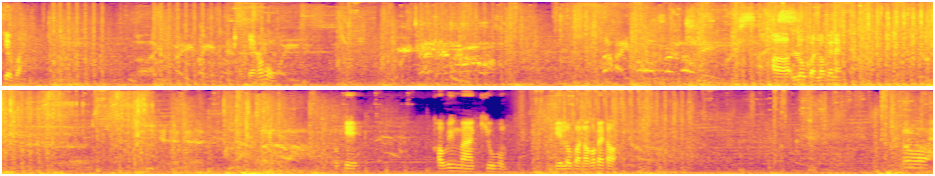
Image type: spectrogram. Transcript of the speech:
เจ็บว่ะโอเคครับผมเอ่อโรบอทเราไปไหนโอเค เขาวิ่งมาคิวผม โรบอทเราก็ไปต่อโอ้ย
